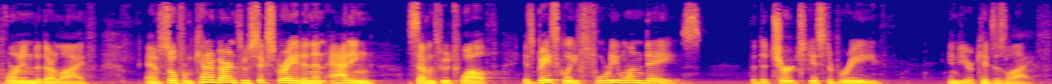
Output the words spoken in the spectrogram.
pouring into their life. And so from kindergarten through sixth grade, and then adding seventh through 12th, is basically 41 days that the church gets to breathe into your kids' life.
